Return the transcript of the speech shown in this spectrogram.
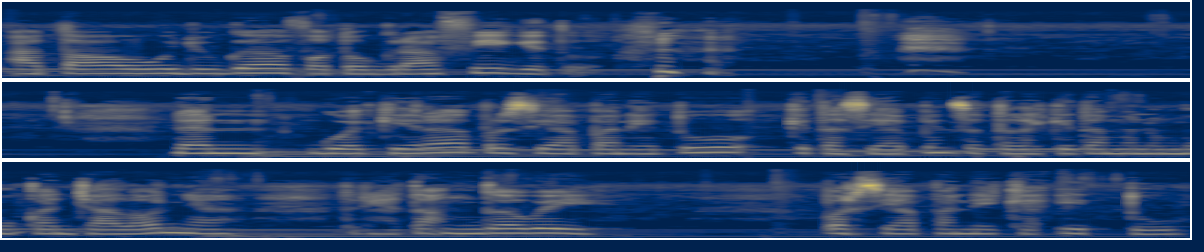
atau juga fotografi gitu. Dan gue kira persiapan itu kita siapin setelah kita menemukan calonnya. Ternyata enggak weh. Persiapan nikah itu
